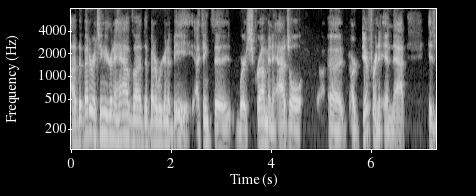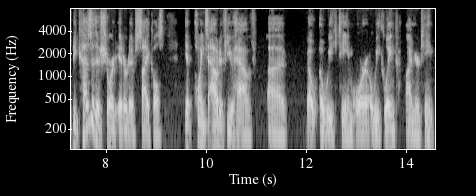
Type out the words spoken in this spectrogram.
Uh, the better a team you're going to have, uh, the better we're going to be. I think the where Scrum and Agile uh, are different in that is because of the short iterative cycles. It points out if you have uh, a, a, weak team or a weak link on your team.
